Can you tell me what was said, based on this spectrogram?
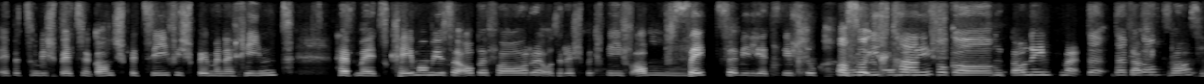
eben zum Beispiel jetzt ganz spezifisch bei einem Kind, hat man jetzt Chemo müssen runterfahren oder respektive absetzen, weil jetzt die Struktur Hm. Also ich ist. sogar... Und da nimmt man, Da, darf darf ich, ganz, was?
